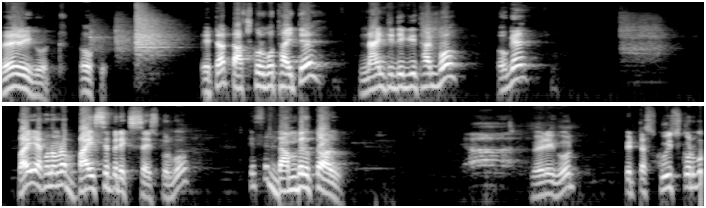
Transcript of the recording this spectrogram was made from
ভেরি গুড ওকে এটা টাচ করব থাইতে নাইনটি ডিগ্রি থাকব ওকে ভাই, এখন আমরা বাইসেপের এক্সারসাইজ করব। ঠিক আছে? ডাম্বেল কার্ল ভেরি গুড পেটটা স্কুইজ করব।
